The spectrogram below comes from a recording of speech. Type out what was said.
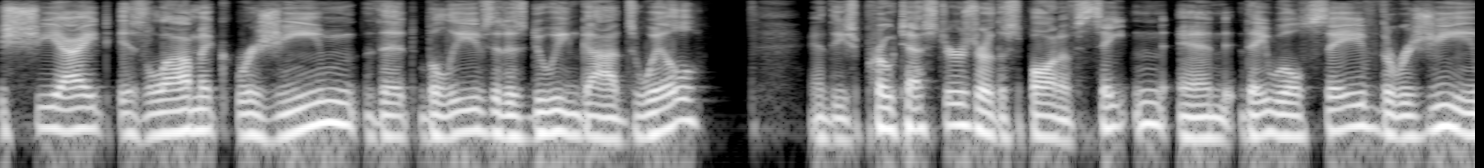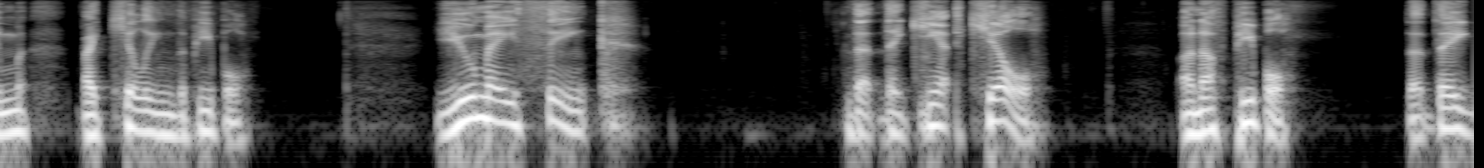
Shiite Islamic regime that believes it is doing God's will. And these protesters are the spawn of Satan, and they will save the regime by killing the people. You may think that they can't kill enough people, that they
